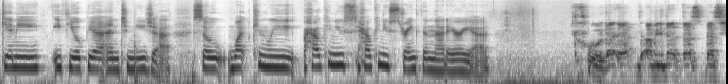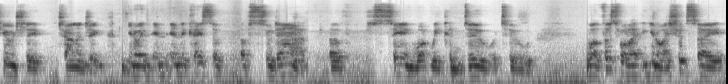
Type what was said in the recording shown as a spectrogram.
Guinea, Ethiopia, and Tunisia. So, what can we, how can you, how can you strengthen that area? Oh, that, that, I mean, that, that's that's hugely challenging. You know, in, in, in the case of, of Sudan, of seeing what we can do to, well, first of all, I, you know, I should say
